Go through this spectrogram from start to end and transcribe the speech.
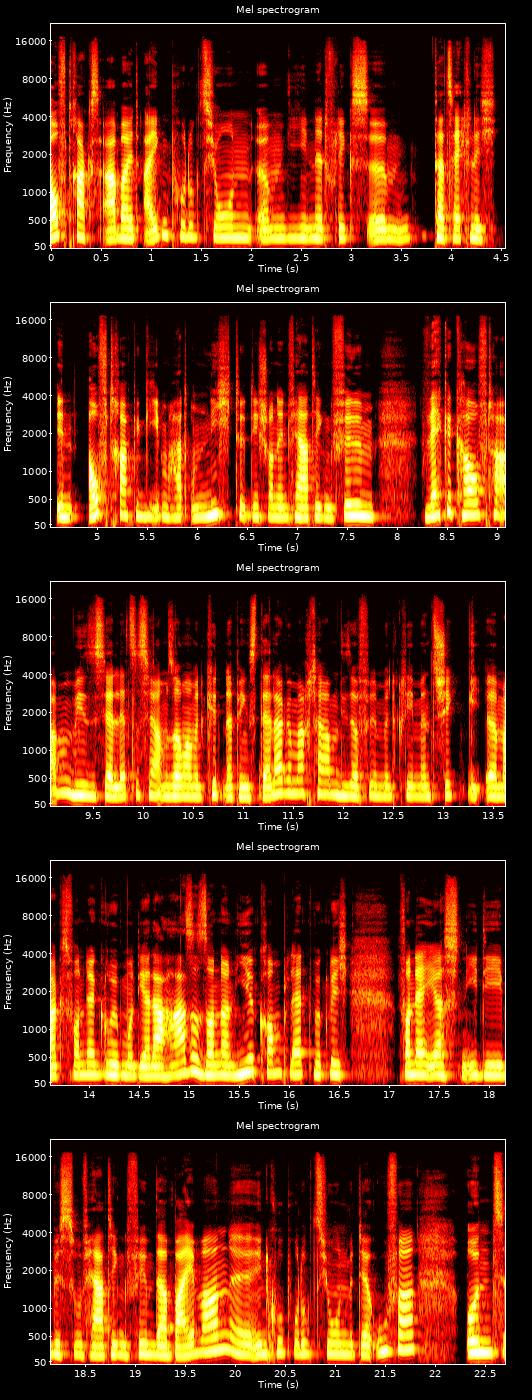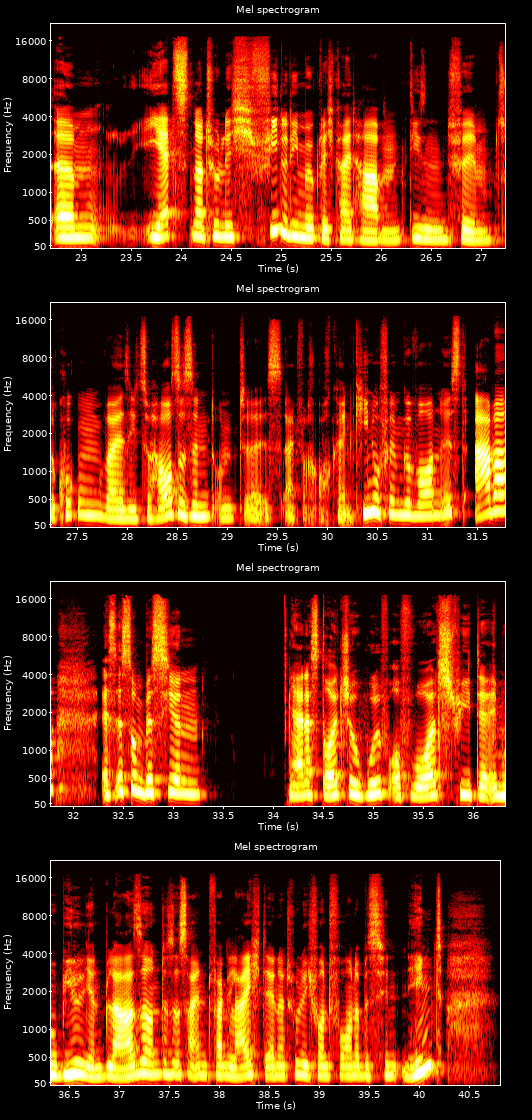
Auftragsarbeit, Eigenproduktion, ähm, die Netflix ähm, tatsächlich in Auftrag gegeben hat und nicht die schon den fertigen Film weggekauft haben, wie sie es ja letztes Jahr im Sommer mit Kidnapping Stella gemacht haben, dieser Film mit Clemens Schick, äh, Max von der Gröben und Jella Hase, sondern hier komplett wirklich von der ersten Idee bis zum fertigen Film dabei waren, äh, in Koproduktion mit der UFA. Und ähm, jetzt natürlich viele die Möglichkeit haben, diesen Film zu gucken, weil sie zu Hause sind und äh, es einfach auch kein Kinofilm geworden ist. Aber es ist so ein bisschen ja, das deutsche Wolf of Wall Street der Immobilienblase und das ist ein Vergleich, der natürlich von vorne bis hinten hinkt,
